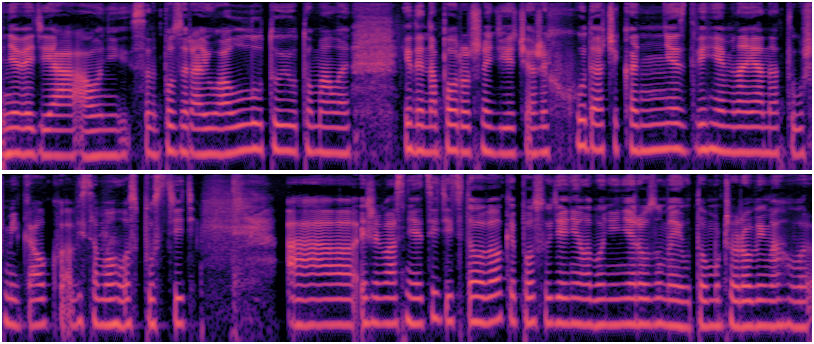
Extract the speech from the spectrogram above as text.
nevedia a oni sa pozerajú a lutujú to malé jeden na polročné dieťa, že chudáčika nezdvihnem na Jana tú šmíkalku, aby sa mohlo spustiť a že vlastne cítiť z toho veľké posúdenie, lebo oni nerozumejú tomu, čo robím a hovor,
